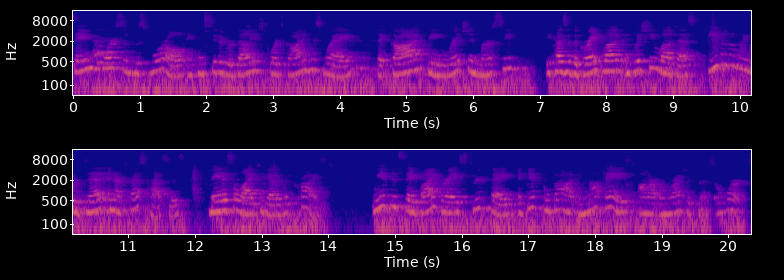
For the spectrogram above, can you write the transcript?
same course of this world and considered rebellious towards God and His way, that God, being rich in mercy, because of the great love in which He loved us, even when we were dead in our trespasses, made us alive together with Christ. We have been saved by grace through faith, a gift from God, and not based on our own righteousness or works.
